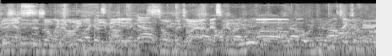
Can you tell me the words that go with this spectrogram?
This is only nine. Yeah. Sorry, I missed him. Um, I'll take some fairy.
